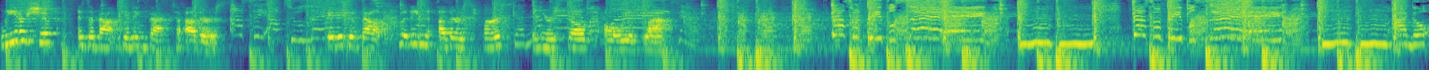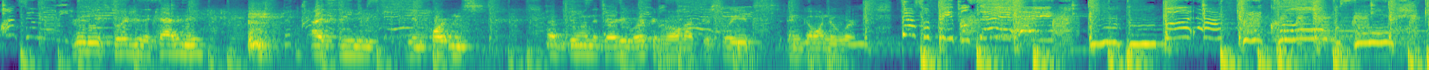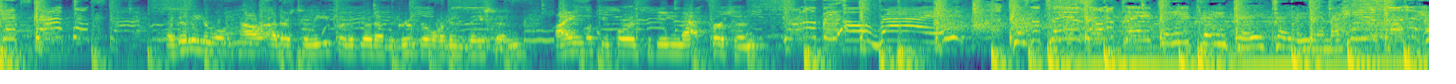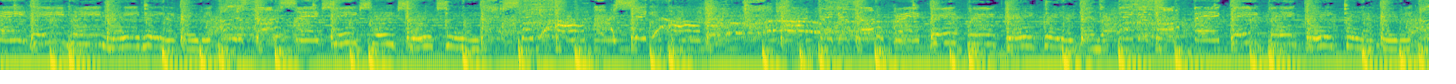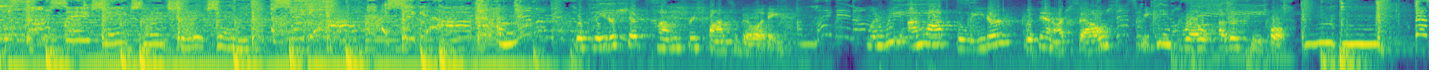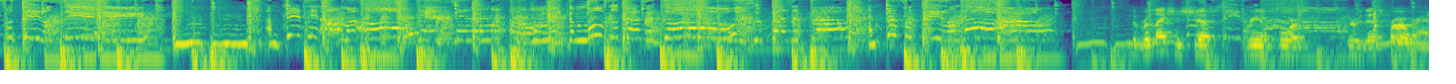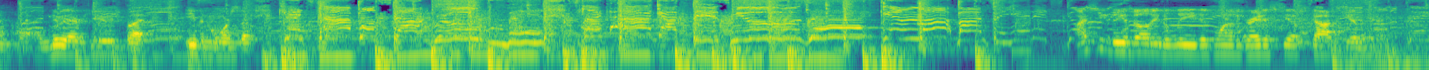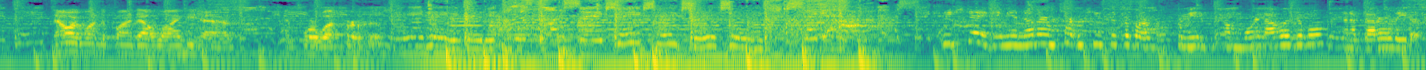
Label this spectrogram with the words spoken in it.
Leadership is about giving back to others. It is about putting others first and yourself always last. That's what people say. Mm-mm. That's what people say. Mm-mm. I go on too many. Through the Exposure Academy, I see the importance of doing the dirty work and rolling up your sleeves and going to work. Leader will empower others to lead for the good of the group or organization. I am looking forward to being that person. Shake, shake, shake, With leadership comes responsibility. I'm lighting up When we unlock the leader within ourselves, we can grow other people. Mm-mm. That's what they don't see. Mm-mm. I'm dancing on my own. Dancing on my own. Make the moves up as I go. Moves up as I go. And that's what they don't know. the relationships reinforced through this program. I, I knew they were huge, but even more so. It's I see the ability to lead is one of the greatest gifts God's given me. Now I wanted to find out why He has and for what purpose. Each day gave me another important piece of the puzzle for me to become more knowledgeable and a better leader.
